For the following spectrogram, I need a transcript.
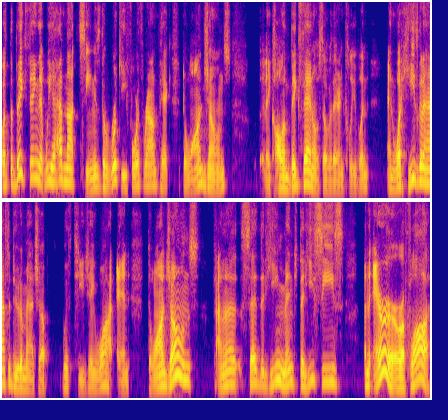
But the big thing that we have not seen is the rookie fourth round pick, Dawand Jones. They call him Big Thanos over there in Cleveland and what he's going to have to do to match up with TJ Watt. And Dawand Jones kind of said that he meant that he sees an error or a flaw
